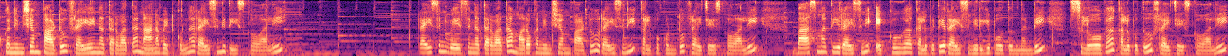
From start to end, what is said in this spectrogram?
ఒక నిమిషం పాటు ఫ్రై అయిన తర్వాత నానబెట్టుకున్న రైస్ని తీసుకోవాలి. రైస్ని వేసిన తర్వాత మరొక నిమిషం పాటు రైస్ని కలుపుకుంటూ ఫ్రై చేసుకోవాలి. బాస్మతి రైస్ని ఎక్కువగా కలిపితే రైస్ విరిగిపోతుందండి. స్లోగా కలుపుతూ ఫ్రై చేసుకోవాలి.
